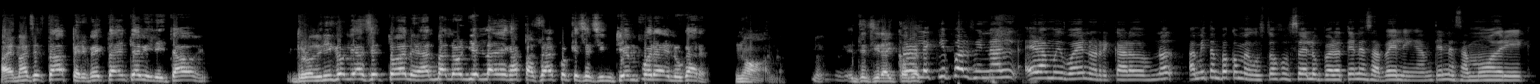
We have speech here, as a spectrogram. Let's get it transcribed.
Además estaba perfectamente habilitado. Rodrigo le hace toda, le da el balón y él la deja pasar porque se sintió en fuera de lugar. No, no. Es decir, hay cosas... Pero el equipo al final era muy bueno, Ricardo. No, a mí tampoco me gustó José Lu, pero tienes a Bellingham, tienes a Modric,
